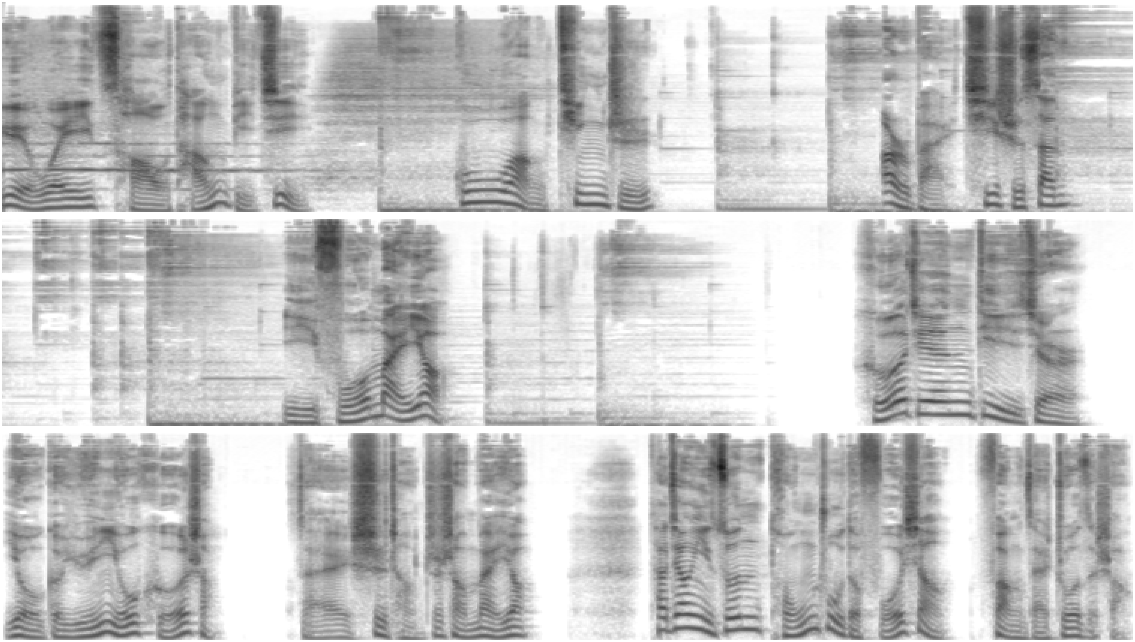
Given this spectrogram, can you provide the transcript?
岳微草堂笔记》，孤望听之。二百七十三，以佛卖药。河间地界儿有个云游和尚，在市场之上卖药。他将一尊铜铸的佛像放在桌子上，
